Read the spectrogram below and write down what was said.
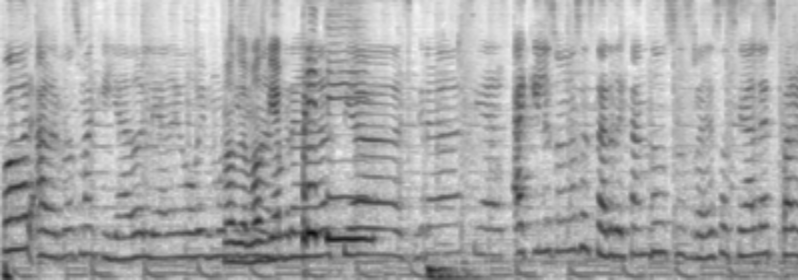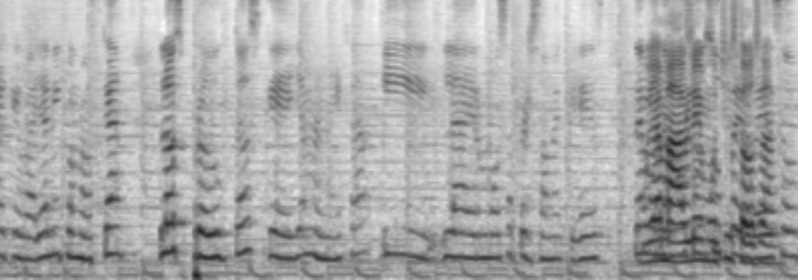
por habernos maquillado el día de hoy. Muchísimas vemos bien gracias. Gracias. Aquí les vamos a estar dejando sus redes sociales para que vayan y conozcan los productos que ella maneja y la hermosa persona que es. Te Muy amable, muy chistosa. beso.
